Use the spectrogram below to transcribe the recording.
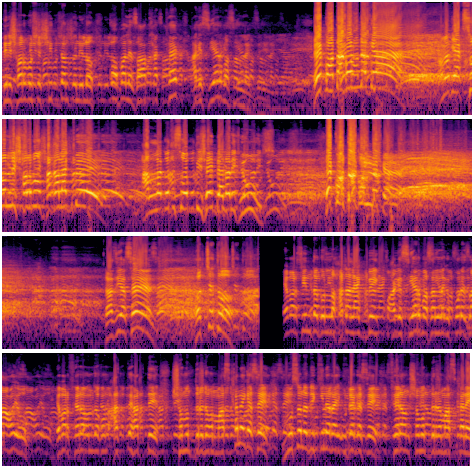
তিনি সর্বশেষ সিদ্ধান্ত নিল, কপালে যা থাক থাক, আগে চেয়ার বাঁচান লাগবে। এ কথা কম না কে? আমাকে একচল্লিশ মতো থাকা লাগবে। আল্লাহ কত চব্বিশে ব্যাটারি ফিউজ এ কথা কম না কে? রাজি আছেন? হচ্ছে তো? এবার চিন্তা করল, হাঁটা লাগবে, আগে চেয়ার বাঁচান লাগে, পরে যা হয় হোক। এবার ফেরাউন যখন হাঁটতে হাঁটতে সমুদ্রে যখন মাঝখানে গেছে মুসনবী কিনারায় উঠে গেছে, ফেরাউন সমুদ্রের মাঝখানে,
